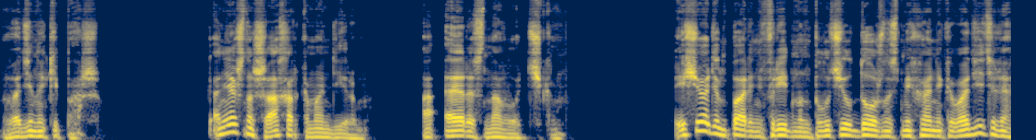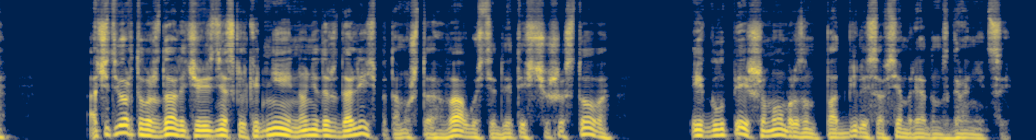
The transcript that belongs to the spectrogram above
в один экипаж. Конечно, Шахар командиром, а Эрес наводчиком. Еще один парень, Фридман, получил должность механика-водителя, а четвертого ждали через несколько дней, но не дождались, потому что в августе 2006-го их глупейшим образом подбили совсем рядом с границей.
